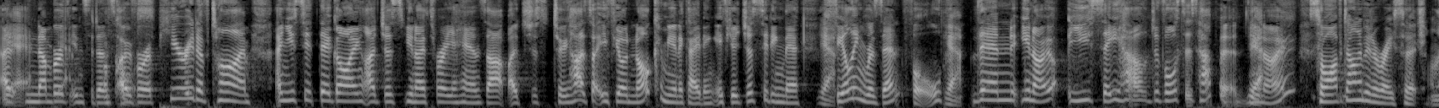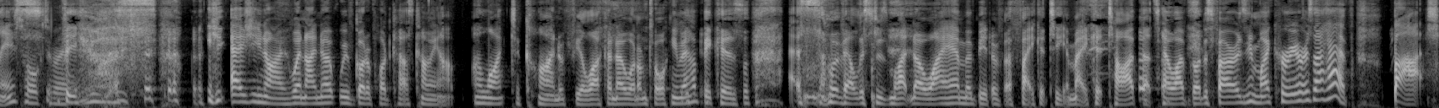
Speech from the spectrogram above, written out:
a Yeah, number of incidents of over a period of time. And you sit there going, I just, you know, throw your hands up. It's just too hard. So if you're not communicating, if you're just sitting there Yeah. feeling resentful, Yeah. then, you know, you see how divorces happen, you know? So I've done a bit of research on this. Talk to me. Because, as you know, when I know we've got a podcast coming up, I like to kind of feel like I know what I'm talking about because, as some of our listeners might know, I am a bit of a fake it till you make it type. That's how I've got as far as in my career as I have. But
